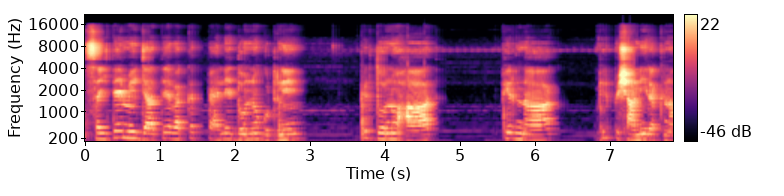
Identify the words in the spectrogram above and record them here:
सजदे में जाते वक्त पहले दोनों घुटने, फिर दोनों हाथ, फिर नाक, फिर पेशानी रखना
